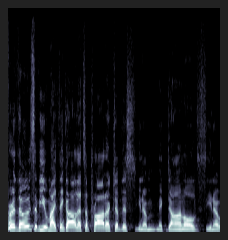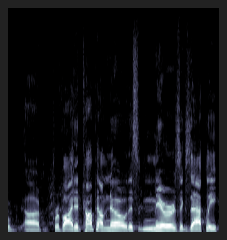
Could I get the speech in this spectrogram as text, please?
for those of you who might think, oh, that's a product of this, you know, McDonald's, you know, uh, provided compound, no, this mirrors exactly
